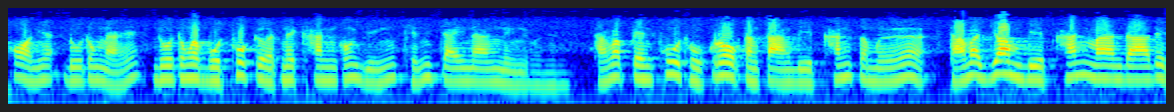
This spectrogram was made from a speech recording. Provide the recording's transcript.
ข้อเนี้ยดูตรงไหน ดูตรงว่าบุตรผู้เกิดในคันของหญิงเข็นใจนางหนึ่งถามว่าเป็นผู้ถูกโรคต่างๆ บีบคั้นเสมอ ถามว่าย่อมบีบคั้นมารดาด้วย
